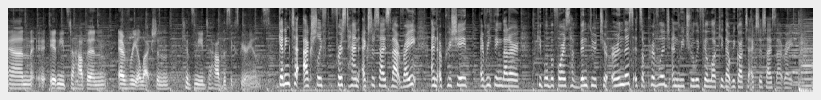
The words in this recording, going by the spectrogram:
and it needs to happen every election. Kids need to have this experience. Getting to actually firsthand exercise that right and appreciate everything that our people before us have been through to earn this, it's a privilege and we truly feel lucky that we got to exercise that right.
